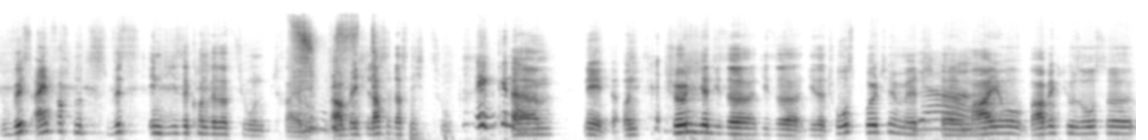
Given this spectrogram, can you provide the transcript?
Du willst einfach nur Zwist in diese Konversation treiben. Zwist. Aber ich lasse das nicht zu. genau. Ähm, nee, und schön hier diese, diese, diese Toastbrötchen mit Ja. äh, Mayo, Barbecue-Soße,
